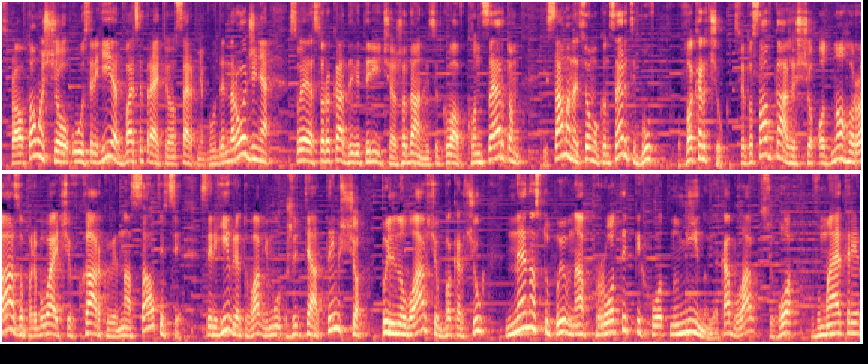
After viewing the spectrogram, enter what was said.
Справа в тому, що у Сергія 23 серпня був день народження. Своє 49-річчя Жадан відсвяткував концертом, і саме на цьому концерті був Вакарчук. Святослав каже, що одного разу, перебуваючи в Харкові на Салтівці, Сергій врятував йому життя тим, що пильнував, щоб Вакарчук не наступив на протипіхотну міну, яка була всього в метрі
